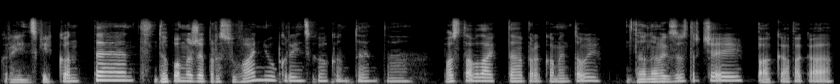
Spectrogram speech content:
український контент, допоможи просуванню українського контента. Постав лайк та прокоментуй. До нових зустрічей. Пока-пока.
